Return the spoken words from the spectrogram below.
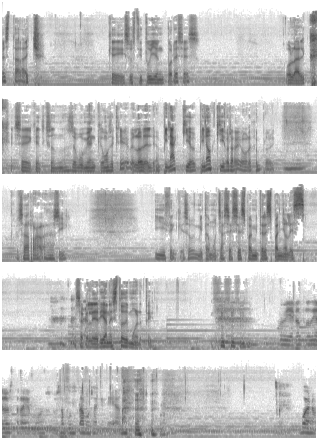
esta, la ch, que sustituyen por S. O la el k, ese, que son- no sé muy bien cómo se escribe, pero el, el Pinocchio, ¿sabes? Por ejemplo, cosas raras así. Y dicen que eso imita muchas S para imitar españoles. O sea que leerían esto de muerte. Muy bien, otro día los traemos, los apuntamos a que lean. bueno,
